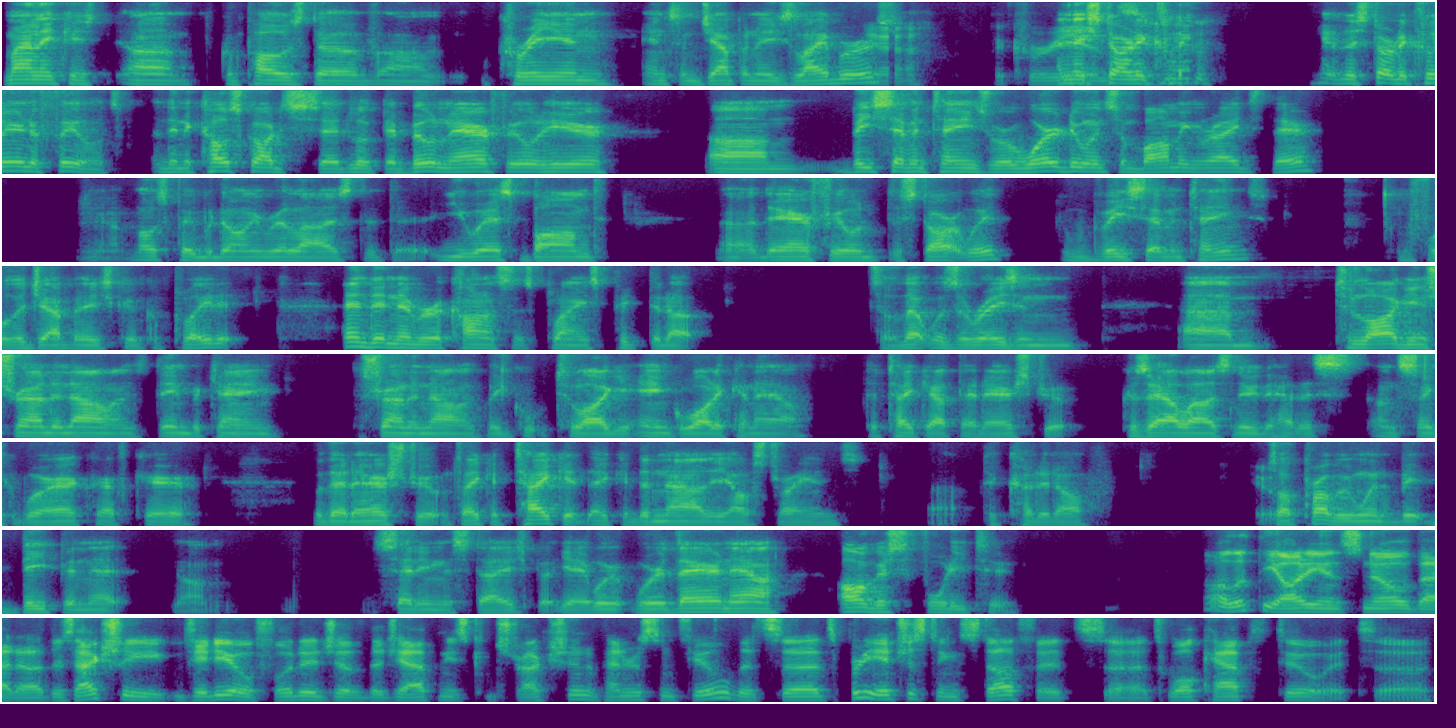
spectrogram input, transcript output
mainly um, composed of um, Korean and some Japanese laborers. Yeah, the Koreans. And they started clearing, yeah, they started clearing the fields. And then the Coast Guard said, "Look, they're building an airfield here. Um, B-17s were we're doing some bombing raids there. You know, most people don't even realize that the U.S. bombed uh, the airfield to start with B-17s before the Japanese could complete it, and then the reconnaissance planes picked it up. So that was the reason um, Tulagi and surrounding islands then became the surrounding islands, Tulagi and Guadalcanal to take out that airstrip because Allies knew they had this unsinkable aircraft carrier with that airstrip. If they could take it, they could deny the Australians uh, to cut it off. Yep. So I probably went a bit deep in that um, setting the stage, but yeah, we're, we're there now, August 42. I'll let the audience know that uh, there's actually video footage of the Japanese construction of Henderson Field. It's uh, it's pretty interesting stuff. It's uh, it's well capped too. It's uh,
